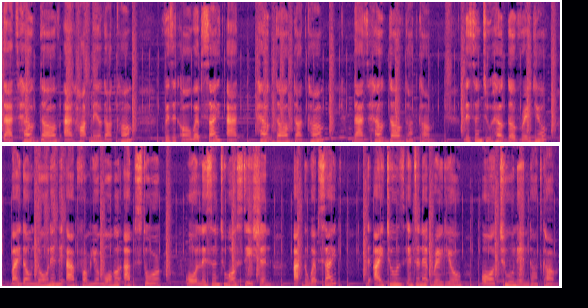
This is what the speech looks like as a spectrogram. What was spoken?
That's healthdove at hotmail.com. Visit our website at healthdove.com. That's healthdove.com. Listen to Health Dove Radio by downloading the app from your mobile app store or listen to our station at the website, the iTunes Internet Radio, or tunein.com.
